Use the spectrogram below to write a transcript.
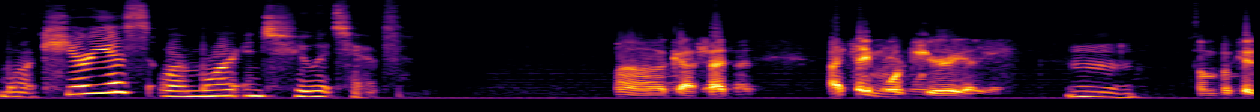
more curious, or more intuitive. Oh gosh, I'd I'd say more curious. Mm. Um, because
